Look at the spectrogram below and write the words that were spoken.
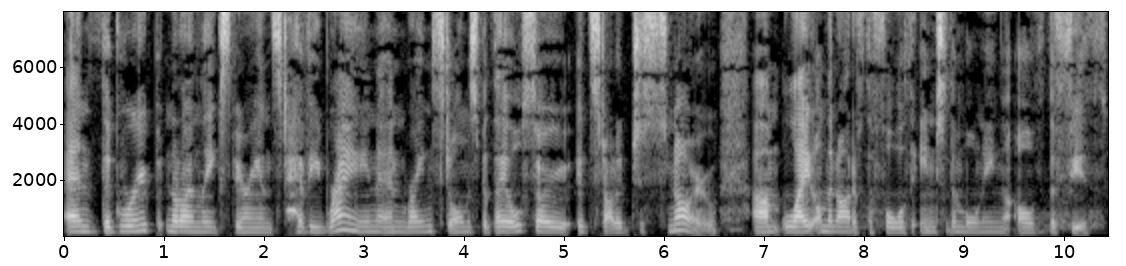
And the group not only experienced heavy rain and rainstorms, but they also, it started to snow um, late on the night of the 4th into the morning of the 5th,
